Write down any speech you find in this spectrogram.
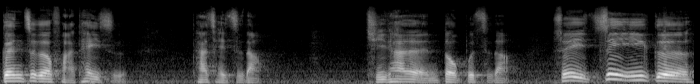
跟这个法太子他才知道，其他的人都不知道。所以这一个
